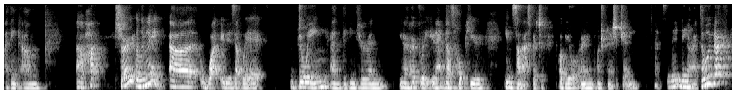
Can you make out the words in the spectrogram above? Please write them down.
I think, um, uh, show illuminate uh, what it is that we're doing and thinking through, and you know, hopefully, it does help you in some aspect of, of your own entrepreneurship journey. Absolutely All right. So we'll be back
